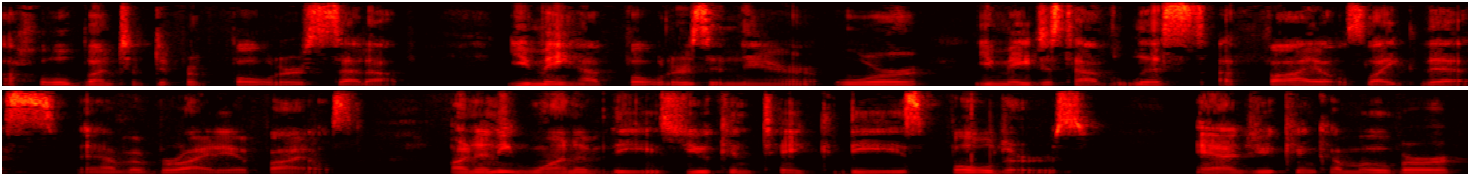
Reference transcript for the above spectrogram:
a whole bunch of different folders set up. You may have folders in there, or you may just have lists of files like this and have a variety of files. On any one of these, you can take these folders and you can come over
